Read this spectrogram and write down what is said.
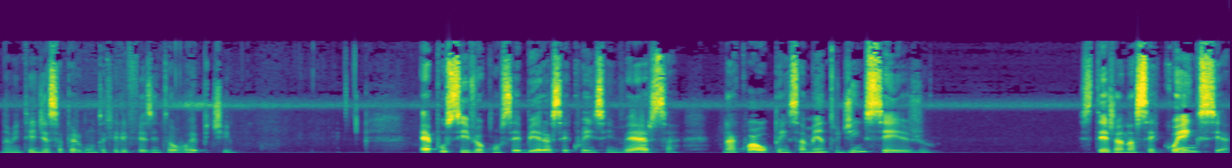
Não entendi essa pergunta que ele fez, então vou repetir. É possível conceber a sequência inversa na qual o pensamento de ensejo esteja na sequência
